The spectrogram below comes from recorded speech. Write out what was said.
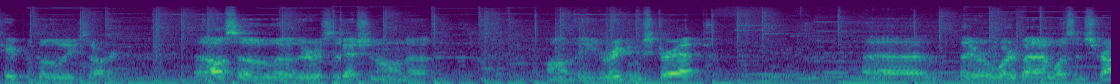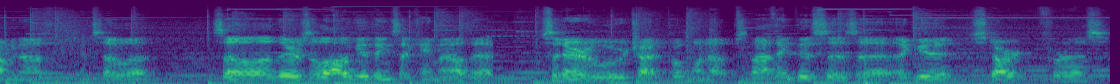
capabilities are. also, there was a discussion on on the rigging strap. Uh, they were worried about it wasn't strong enough, and so uh, so uh, there's a lot of good things that came out of that scenario where we tried to put one up. So I think this is a, a good start for us.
